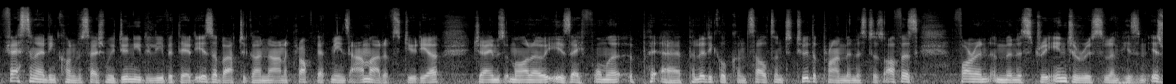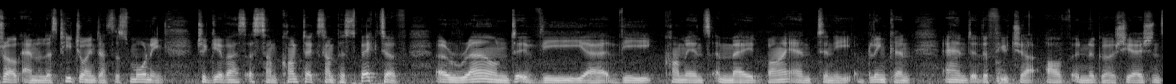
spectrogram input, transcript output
Fascinating conversation. We do need to leave it there. It is about to go nine o'clock. That means I'm out of studio. James Marlow is a former uh, political consultant to the Prime Minister's office, Foreign Ministry in Jerusalem. He's an Israel analyst. He joined us this morning to give us some context, some perspective around the, uh, the comments made by Antony Blinken and the future of negotiations.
